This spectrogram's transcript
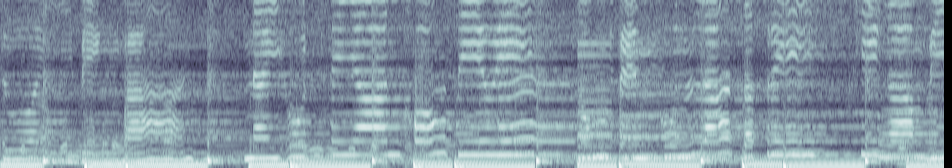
สวยเบ่งบาน ในอุทยานของสีวี สมเป็นคุณลาสตรีที่งามวี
